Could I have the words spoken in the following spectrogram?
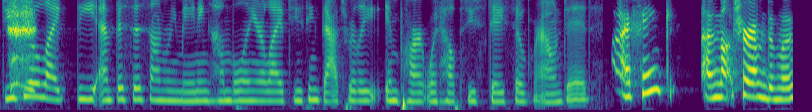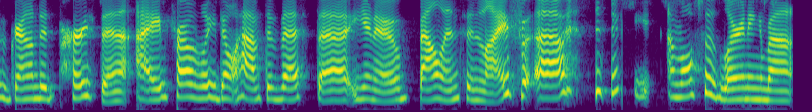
do you feel like the emphasis on remaining humble in your life, do you think that's really in part what helps you stay so grounded? I think I'm not sure I'm the most grounded person. I probably don't have the best, uh, you know, balance in life. Uh, I'm also learning about,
